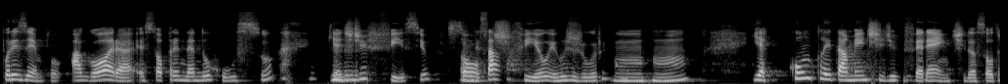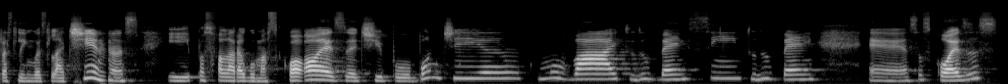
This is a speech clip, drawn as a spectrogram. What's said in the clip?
Por exemplo, agora estou aprendendo russo, que é difícil, é um desafio, eu juro. Uhum. E é completamente diferente das outras línguas latinas. E posso falar algumas coisas, tipo, bom dia, como vai? Tudo bem? Sim, tudo bem. É, essas coisas.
